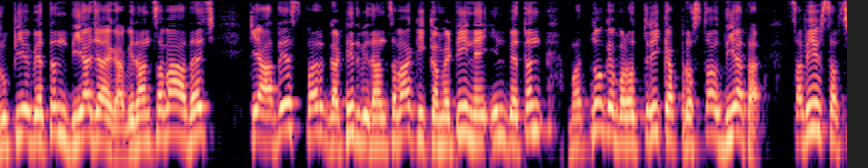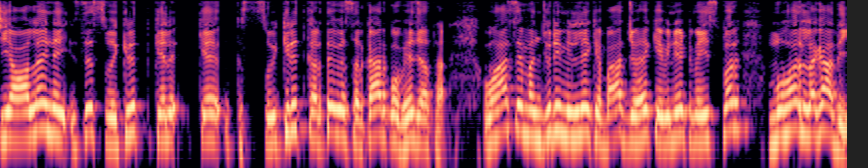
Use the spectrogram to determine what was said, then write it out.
रुपये वेतन दिया जाएगा। विधानसभा अध्यक्ष के आदेश पर गठित विधानसभा की कमेटी ने इन वेतन भत्तों के बढ़ोतरी का प्रस्ताव दिया था। सभी सचिवालय ने इसे के, के स्वीकृत करते हुए सरकार को भेजा था। वहाँ से मंजूरी मिलने के बाद जो है कैबिनेट में इस पर मुहर लगा दी।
